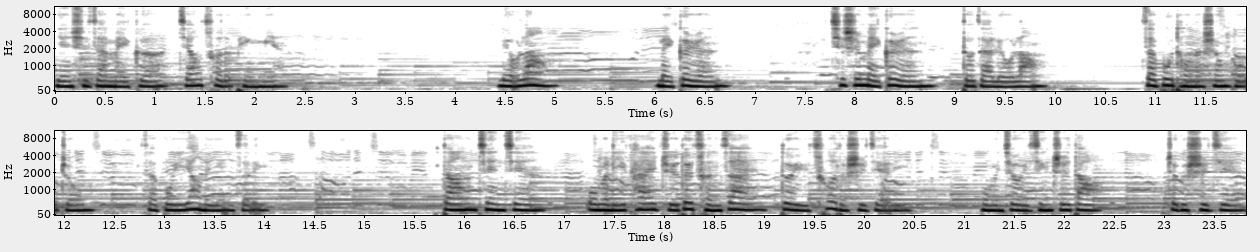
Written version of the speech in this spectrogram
延续在每个交错的平面。流浪，每个人，其实每个人都在流浪，在不同的生活中，在不一样的影子里。当渐渐。我们离开绝对存在对与错的世界里，我们就已经知道，这个世界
